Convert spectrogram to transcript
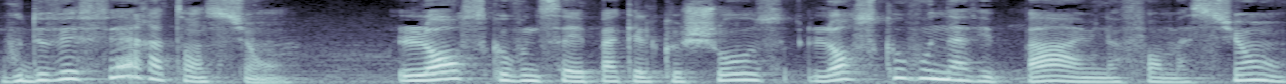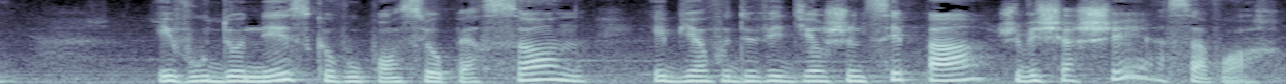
vous devez faire attention. Lorsque vous ne savez pas quelque chose, lorsque vous n'avez pas une information, et vous donnez ce que vous pensez aux personnes, eh bien vous devez dire je ne sais pas, je vais chercher à savoir.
